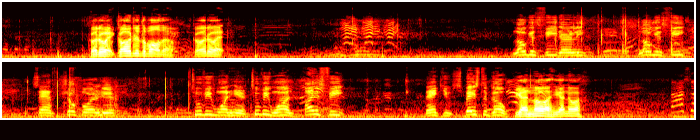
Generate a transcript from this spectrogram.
sombra para ti. Go to it. Go to the ball, though. Go to it. Logan's feet early. Logan's feet. Sam, show for it here. 2v1 here. 2v1. Find his feet. Thank you. Space to go. You got Noah. You got Noah. Faster!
